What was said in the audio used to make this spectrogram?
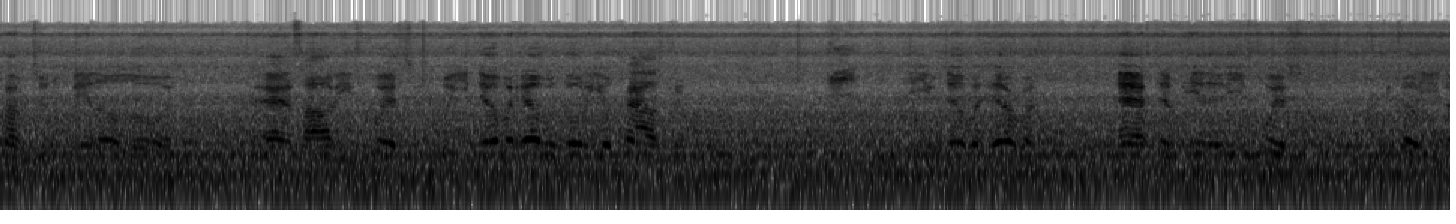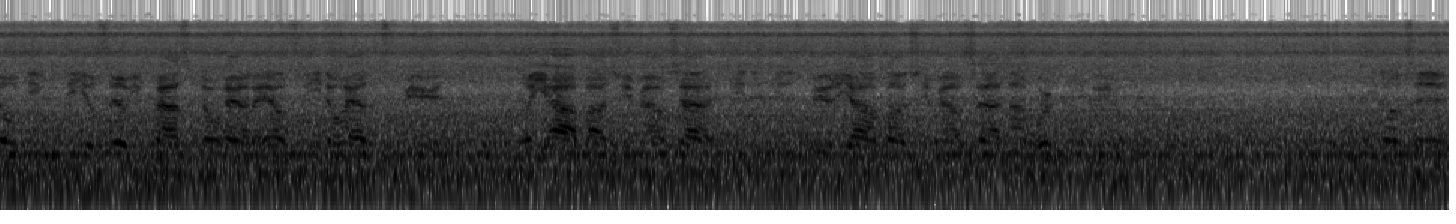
come to the men of the Lord to ask all these questions, but you never ever go to your pastor? And you never ever ask them any of these questions? Because you know deep within yourself your pastor don't have the answer. He don't have the spirit of Yahweh Shem outside. The, the spirit of Yahweh Shem outside not working with him. You know what I'm saying?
